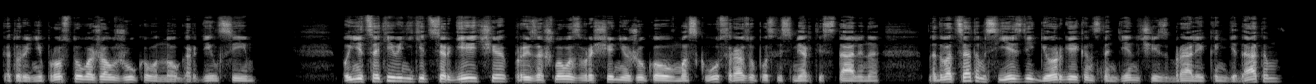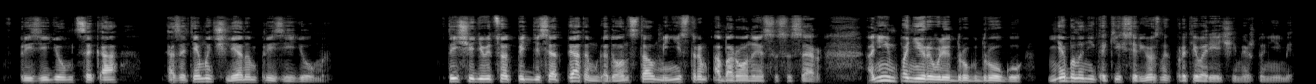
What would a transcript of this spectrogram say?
который не просто уважал Жукова, но гордился им. По инициативе Никиты Сергеевича произошло возвращение Жукова в Москву сразу после смерти Сталина. На 20-м съезде Георгия Константиновича избрали кандидатом президиум ЦК, а затем и членом президиума. В 1955 году он стал министром обороны СССР. Они импонировали друг другу, не было никаких серьезных противоречий между ними.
